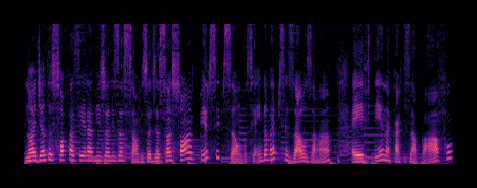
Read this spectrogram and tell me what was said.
Não adianta só fazer a visualização. A visualização é só a percepção. Você ainda vai precisar usar a EFT na carta desabafo,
